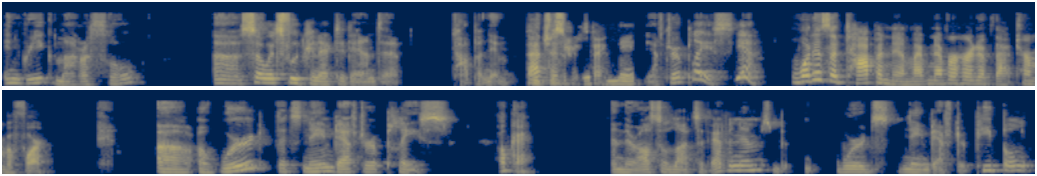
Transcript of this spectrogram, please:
in Greek, maratho. Uh, so it's food connected and uh, toponym. That's which is interesting. Named after a place. Yeah. What is a toponym? I've never heard of that term before. Uh, a word that's named after a place. Okay. And there are also lots of eponyms, words named after people,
